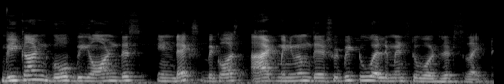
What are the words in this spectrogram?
We can't go beyond this index because at minimum there should be two elements towards its right.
